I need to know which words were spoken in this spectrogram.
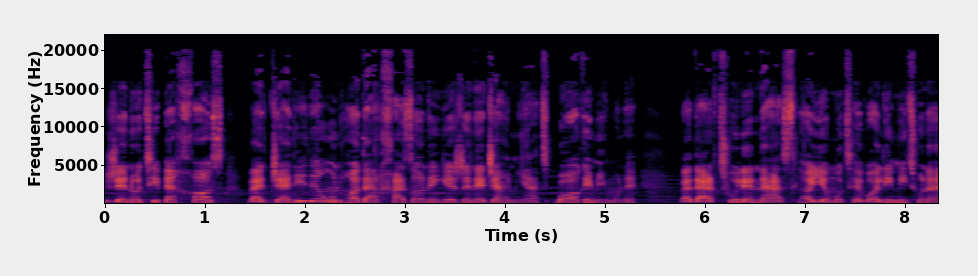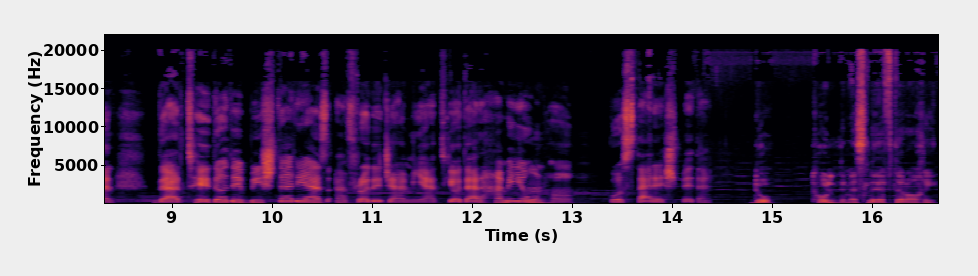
ژنوتیپ خاص و جدید اونها در خزانه ژن جمعیت باقی میمونه و در طول نسل های متوالی می‌تونن در تعداد بیشتری از افراد جمعیت یا در همه اونها گسترش بدن. دو تولید مثل افتراقی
